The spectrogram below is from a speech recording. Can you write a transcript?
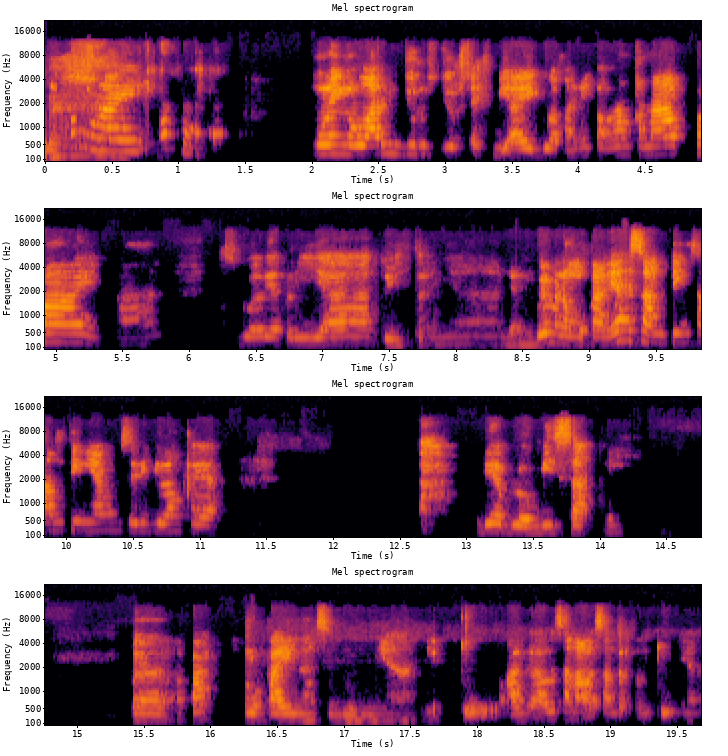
kita mulai apa ya, mulai ngeluarin jurus-jurus FBI gue kan ini orang kenapa ya kan? Pas gue lihat-lihat twitternya dan gue menemukan ya something something yang bisa dibilang kayak ah, dia belum bisa nih uh, apa lupain yang sebelumnya gitu. Ada alasan-alasan tertentunya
